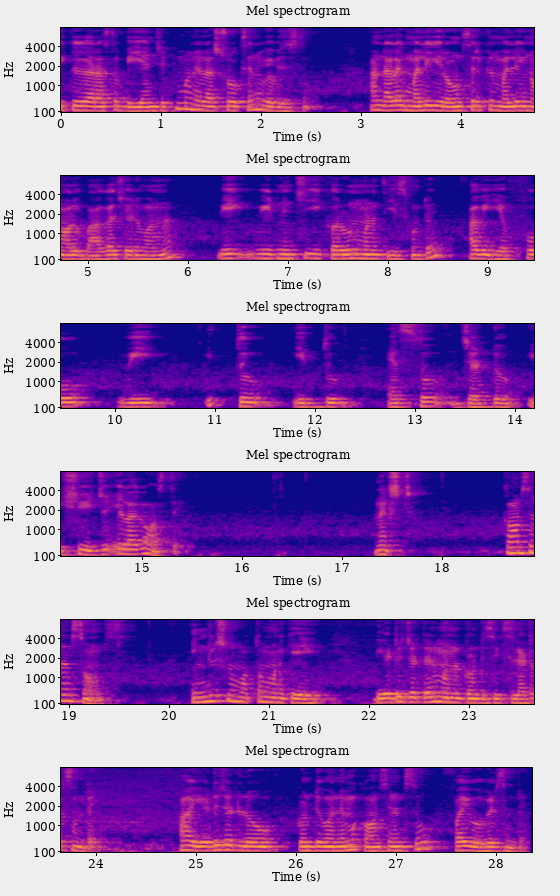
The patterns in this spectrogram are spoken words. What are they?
థిక్గా రాస్తే బి అని చెప్పి మనం ఇలా స్ట్రోక్స్ అని విభజిస్తాం. అండ్ అలాగే మళ్ళీ ఈ రౌండ్ సర్కిల్ మళ్ళీ నాలుగు భాగాలు చేయడం వలన వీ వీటి నుంచి ఈ కరువును మనం తీసుకుంటే అవి ఎఫ్ వి ఇత్తు ఇద్దు ఎస్ జడ్డు ఇష్యూ ఇజ్జు ఇలాగ వస్తాయి. నెక్స్ట్ కాన్సనెంట్ సౌండ్స్ ఇంగ్లీష్లో మొత్తం మనకి ఏ టు జెడ్ అని మన ట్వంటీ సిక్స్ లెటర్స్ ఉంటాయి. ఆ ఏ టు జెడ్లో ట్వంటీ వన్ ఏమో కాన్సనెంట్స్ ఫైవ్ ఓవెల్స్ ఉంటాయి.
